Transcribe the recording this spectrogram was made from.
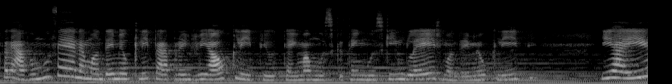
Falei, ah, vamos ver, né? Mandei meu clipe, era pra enviar o clipe. Eu tenho uma música, tem música em inglês, mandei meu clipe. E aí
